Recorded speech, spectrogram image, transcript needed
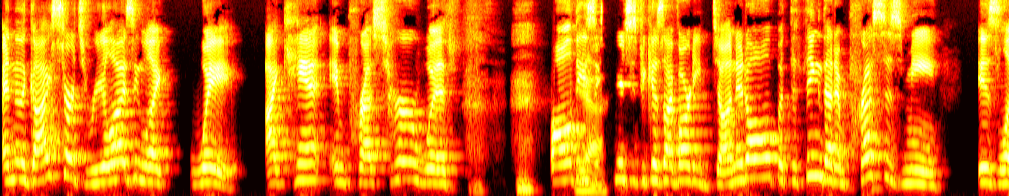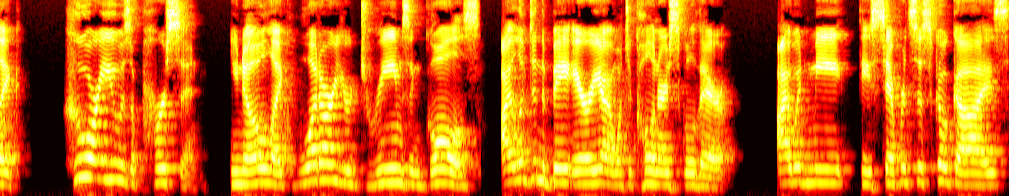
And then the guy starts realizing, like, wait, I can't impress her with all these yeah. experiences because I've already done it all. But the thing that impresses me is like, who are you as a person? You know, like, what are your dreams and goals? I lived in the Bay Area. I went to culinary school there. I would meet these San Francisco guys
